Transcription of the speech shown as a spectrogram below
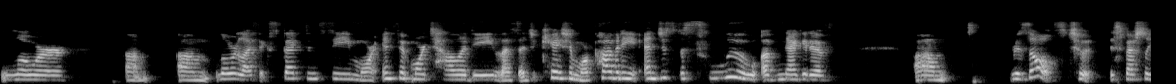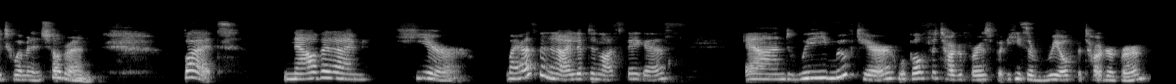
lower um, um, lower life expectancy, more infant mortality, less education, more poverty, and just a slew of negative um, results to, especially to women and children. But now that I'm here, my husband and I lived in Las Vegas, and we moved here. We're both photographers, but he's a real photographer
